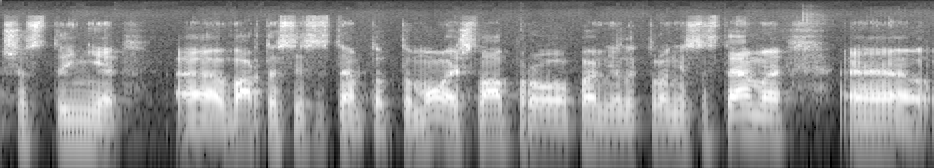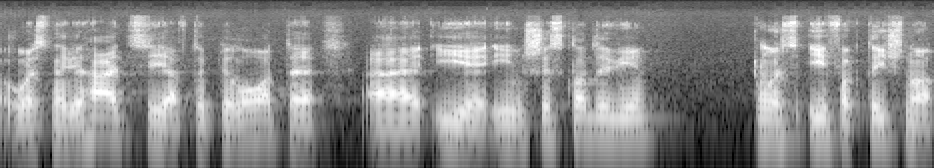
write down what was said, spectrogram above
частині. Вартості систем, тобто мова йшла про певні електронні системи, ось навігації, автопілоти і інші складові. Ось і фактично,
